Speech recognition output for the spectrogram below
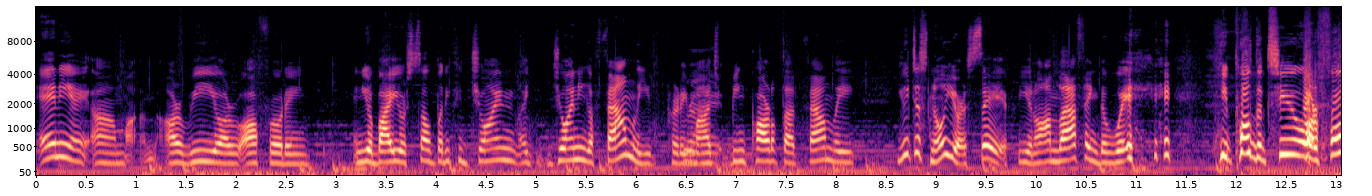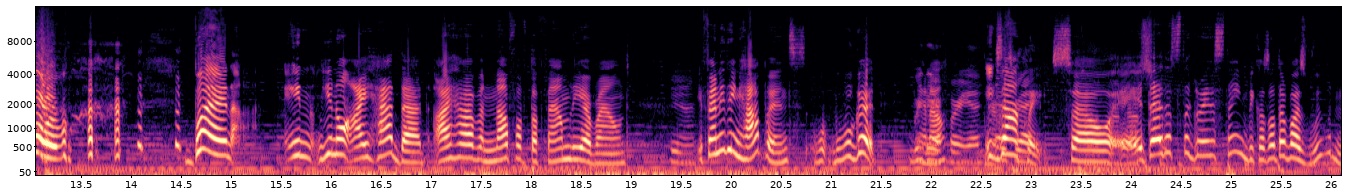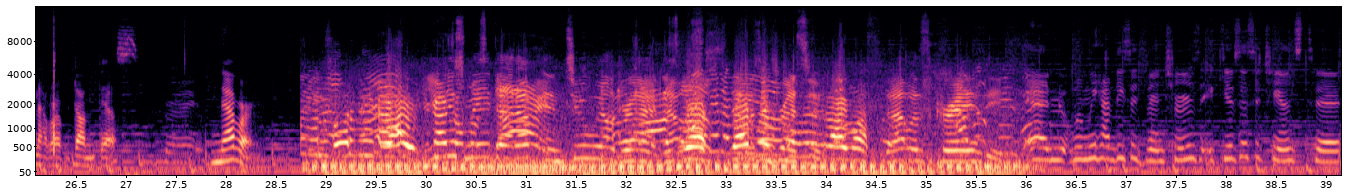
any um, RV or off-roading, and you're by yourself, but if you join, like joining a family, pretty much being part of that family, you just know you're safe. You know, I'm laughing the way he pulled the two or four, but in you know, I had that. I have enough of the family around. yeah. If anything happens, we're good. We're you there know? for you. That's Exactly. right. So eh, that's it, that's the greatest thing because otherwise we would never have done this. Right. Never. You just made that up in two-wheel drive. That was, that was impressive. That was crazy. And when we have these adventures, it gives us a chance to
